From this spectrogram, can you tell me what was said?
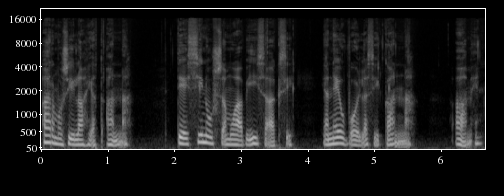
armosi lahjat anna. Tee sinussa mua viisaaksi ja neuvoillasi kanna. Aamen.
